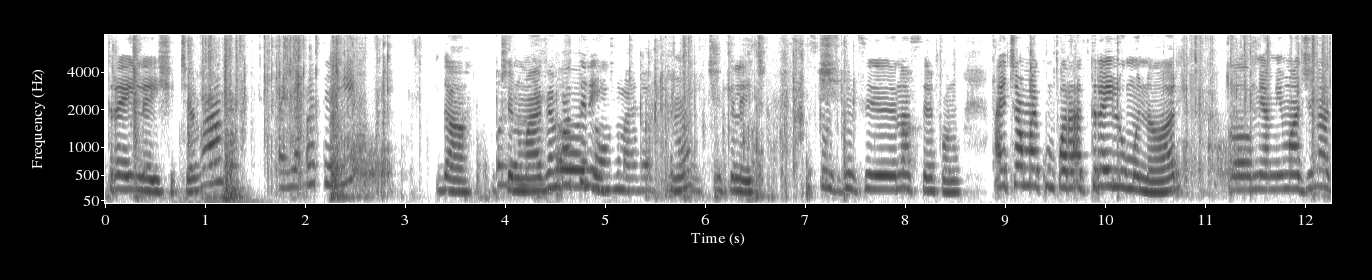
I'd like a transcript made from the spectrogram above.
3 lei și ceva. Ai la baterii? Da, ce nu mai avem Uh, baterii? Nu, nu mai avem. Nu? Uite-le aici. Vezi cum zgâlți nas telefonul. Aici am mai cumpărat trei lumânări. Uh, mi-am imaginat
